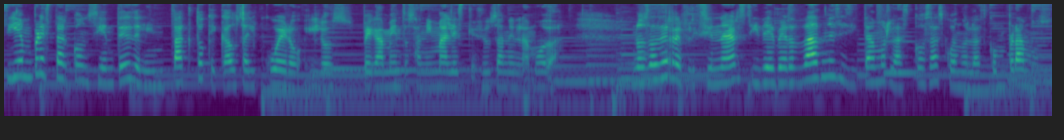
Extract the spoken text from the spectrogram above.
siempre estar conscientes del impacto que causa el cuero y los pegamentos animales que se usan en la moda. Nos hace reflexionar si de verdad necesitamos las cosas cuando las compramos.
